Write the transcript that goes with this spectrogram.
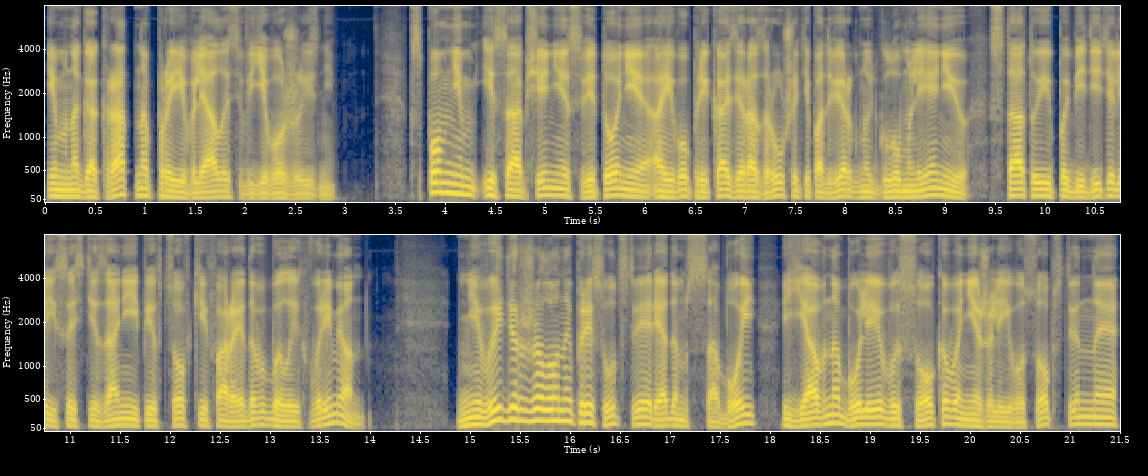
и многократно проявлялось в его жизни. Вспомним и сообщение Светония о его приказе разрушить и подвергнуть глумлению статуи победителей состязаний певцов кефаредов былых времен. Не выдержал он и присутствия рядом с собой явно более высокого, нежели его собственное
